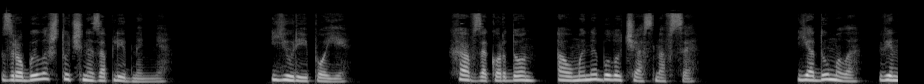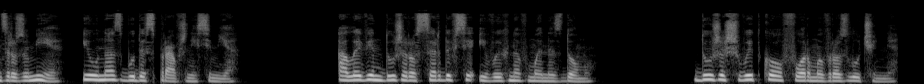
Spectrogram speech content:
Зробила штучне запліднення. Юрій пої. Хав за кордон, а у мене було час на все. Я думала, він зрозуміє, і у нас буде справжня сім'я. Але він дуже розсердився і вигнав мене з дому. Дуже швидко оформив розлучення.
